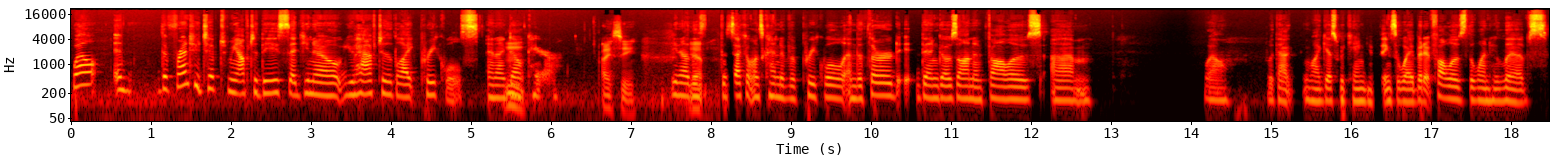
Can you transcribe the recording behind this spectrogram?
well, and the friend who tipped me off to these said, you know, you have to like prequels, and I don't care. I see. You know, the, Yep. the second one's kind of a prequel, and the third then goes on and follows. Um, well, without, well, I guess we can give things away, but it follows the one who lives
